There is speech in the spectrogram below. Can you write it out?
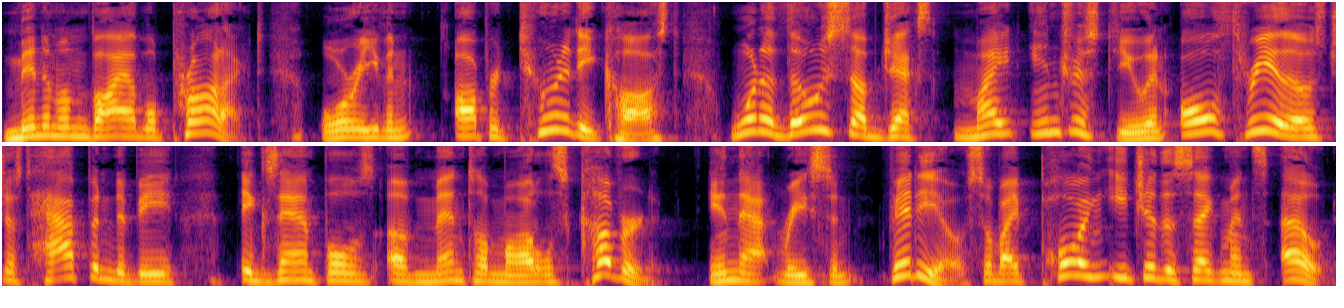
minimum viable product or even opportunity cost, one of those subjects might interest you. And all three of those just happen to be examples of mental models covered in that recent video. So by pulling each of the segments out,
